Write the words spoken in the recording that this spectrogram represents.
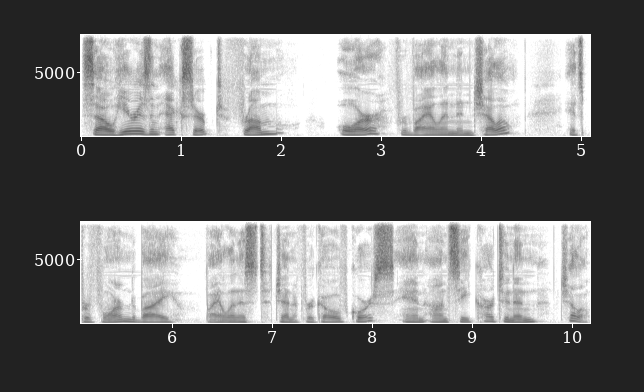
So here is an excerpt from Or for violin and cello. It's performed by violinist Jennifer Koh, of course, and Anssi Karttunen, cello.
